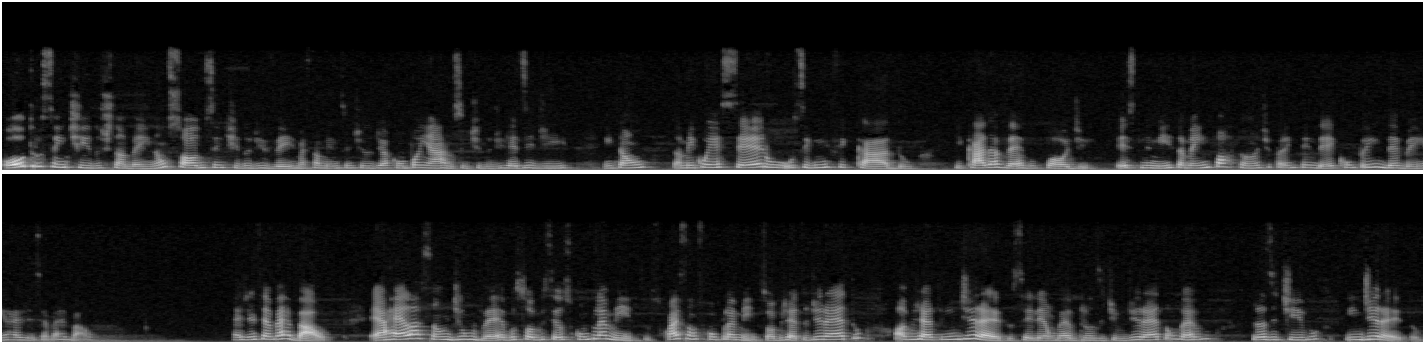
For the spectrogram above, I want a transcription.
outros sentidos também, não só no sentido de ver, mas também no sentido de acompanhar, no sentido de residir. Então, também conhecer o, o significado que cada verbo pode exprimir também é importante para entender e compreender bem a regência verbal. Regência verbal é a relação de um verbo sobre seus complementos. Quais são os complementos? Objeto direto, objeto indireto. Se ele é um verbo transitivo direto ou um verbo transitivo indireto.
